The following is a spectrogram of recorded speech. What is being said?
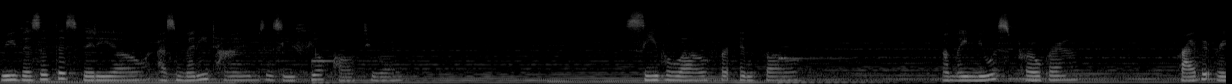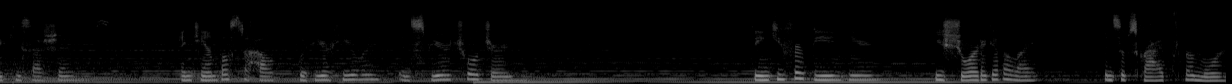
Revisit this video as many times as you feel called to it. See below for info on my newest program private Reiki sessions, and candles to help with your healing and spiritual journey. Thank you for being here. Be sure to give a like and subscribe for more.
